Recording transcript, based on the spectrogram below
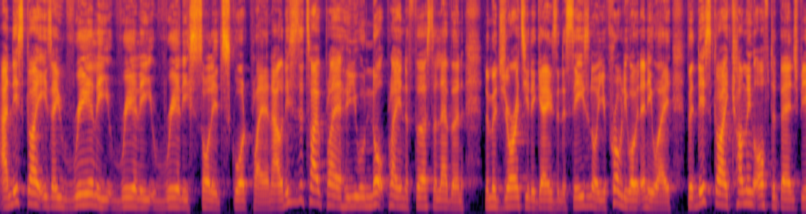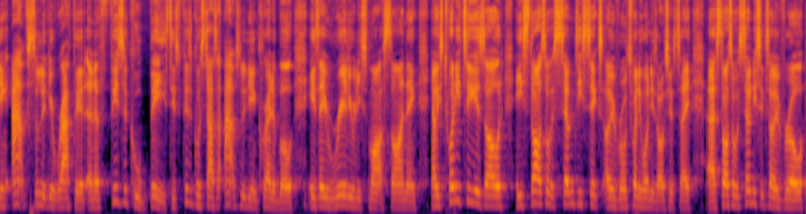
and this guy is a really, really, really solid squad player. Now, this is the type of player who you will not play in the first 11 the majority of the games in the season, or you probably won't anyway, but this guy coming off the bench, being absolutely rapid and a physical beast, his physical stats are absolutely incredible, is a really, really smart signing. Now, he's 22 years old, he starts off at 76 overall, 21 years old, I should say, uh, starts off with 76 overall,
